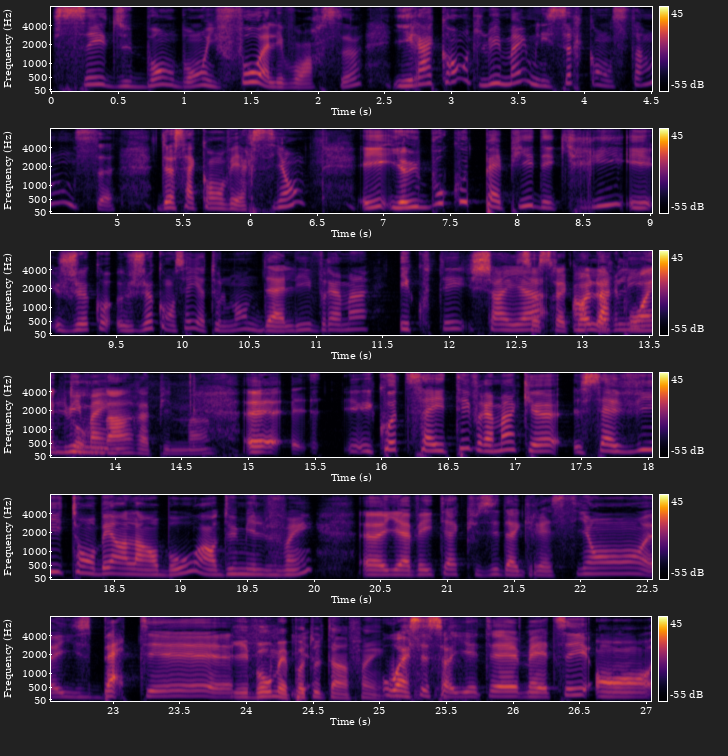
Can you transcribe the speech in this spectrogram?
C'est du bonbon. Il faut aller voir ça. Il raconte lui-même les circonstances de sa conversion. Et il y a eu beaucoup de papiers décrits et je, je conseille à tout le monde d'aller vraiment écouter Shaya Ce serait quoi en le parler point lui-même. tournant rapidement? Euh, écoute, ça a été vraiment que sa vie tombait en lambeaux en 2020. Euh, il avait été accusé d'agression, euh, il se battait. euh, Il est beau, mais pas tout le temps fin. Ouais, c'est ça. Il était, mais tu sais, on,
